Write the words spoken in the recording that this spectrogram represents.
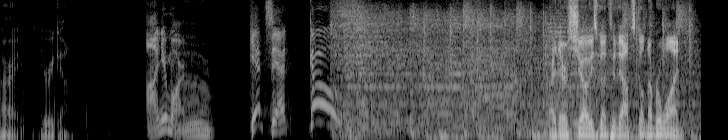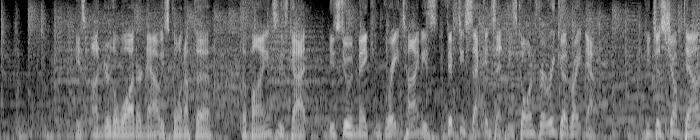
All right. Here we go. On your mark. Get set. Go! All right, there's Joe. He's going through the obstacle number one. He's under the water now. He's going up the, the vines. He's got he's doing making great time. He's 50 seconds in. He's going very good right now. He just jumped down.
